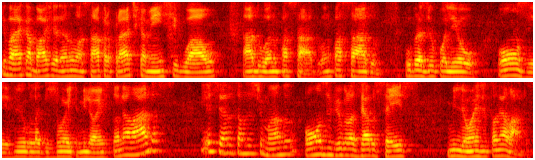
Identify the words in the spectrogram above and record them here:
que vai acabar gerando uma safra praticamente igual à do ano passado. O ano passado o Brasil colheu 11,18 milhões de toneladas e esse ano estamos estimando 11,06 milhões de toneladas.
